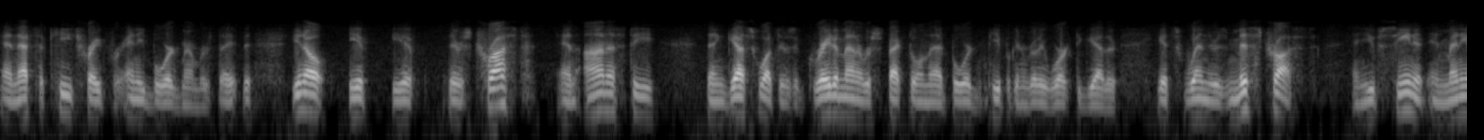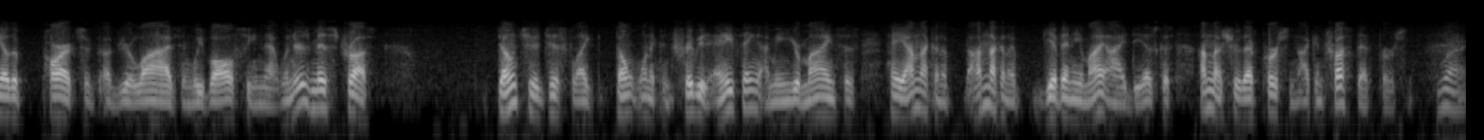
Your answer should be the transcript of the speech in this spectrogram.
and that's a key trait for any board members. They, they you know, if if there's trust and honesty, then guess what? There's a great amount of respect on that board, and people can really work together. It's when there's mistrust, and you've seen it in many other parts of, of your lives, and we've all seen that. When there's mistrust, don't you just like don't want to contribute anything? I mean, your mind says, "Hey, I'm not going to I'm not going to give any of my ideas because I'm not sure that person I can trust that person." Right.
